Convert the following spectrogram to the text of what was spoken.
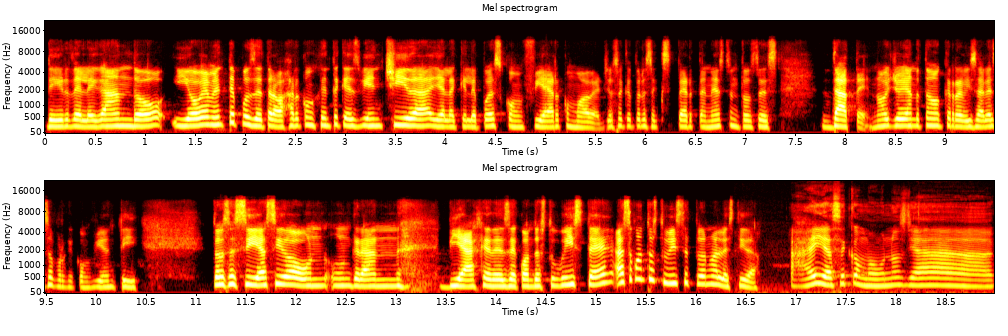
de ir delegando y obviamente pues de trabajar con gente que es bien chida y a la que le puedes confiar como, a ver, yo sé que tú eres experta en esto, entonces date, ¿no? Yo ya no tengo que revisar eso porque confío en ti. Entonces sí, ha sido un, un gran viaje desde cuando estuviste. ¿Hace cuánto estuviste tú en Malvestida? Ay, hace como unos ya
